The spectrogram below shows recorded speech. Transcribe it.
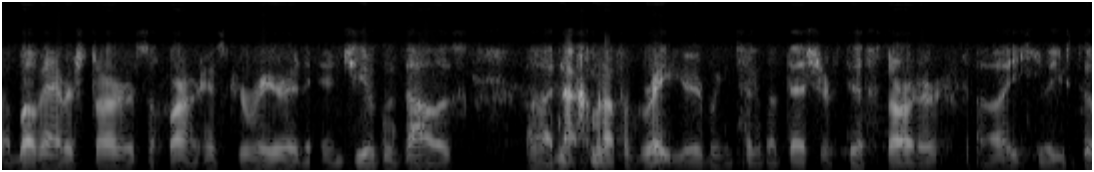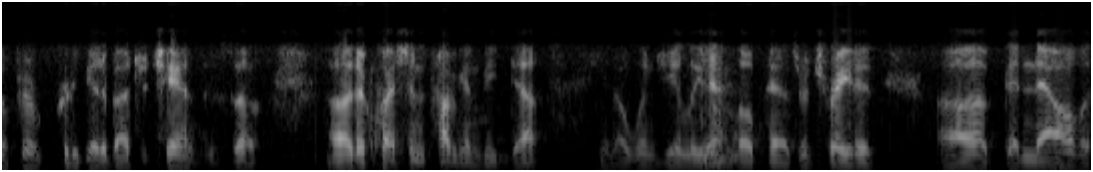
above average starter so far in his career. And, and Gio Gonzalez, uh, not coming off a great year, but you talk about that's your fifth starter, uh, you know, you still feel pretty good about your chances. So uh, the question is probably going to be depth. You know, when Giolito yeah. and Lopez were traded, uh, that now all of a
